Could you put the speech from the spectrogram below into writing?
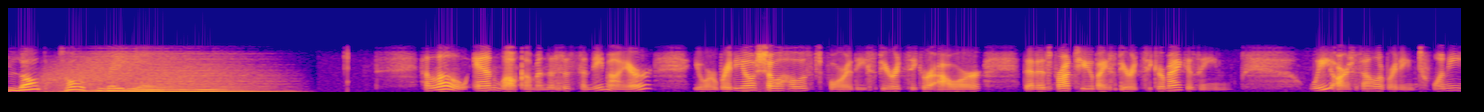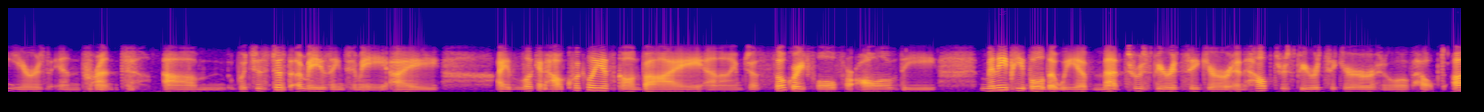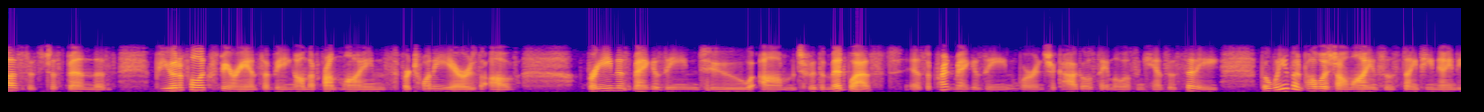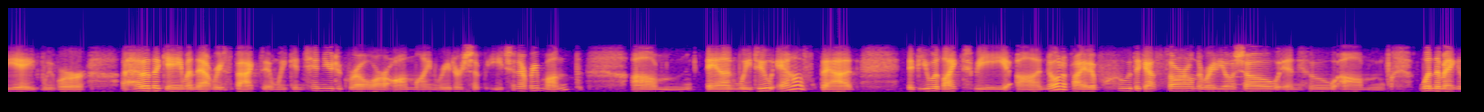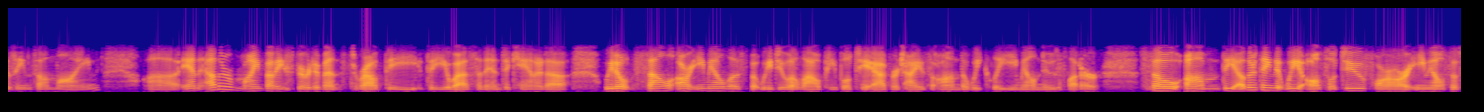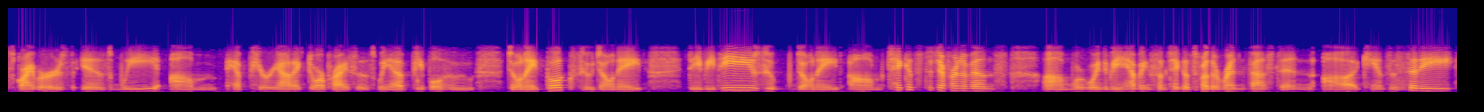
Blog Talk Radio. Hello and welcome. And this is Cynde Meyer, your radio show host for the Spirit Seeker Hour that is brought to you by Spirit Seeker Magazine. We are celebrating 20 years in print, um, which is just amazing to me. I I look at how quickly it's gone by, and I'm just so grateful for all of the many people that we have met through Spirit Seeker and helped through Spirit Seeker who have helped us. It's just been this beautiful experience of being on the front lines for 20 years of bringing this magazine to um, to the Midwest as a print magazine. We're in Chicago, St. Louis, and Kansas City, but we've been published online since 1998. We were ahead of the game in that respect, and we continue to grow our online readership each and every month. Um, and we do ask that if you would like to be uh, notified of who the guests are on the radio show and who um, when the magazine's online uh, and other mind, body, spirit events throughout the, the U.S. and into Canada. We don't sell our email list, but we do allow people to advertise on the weekly email newsletter. So, um, the other thing that we also do for our email subscribers is we um, have periodic door prizes. We have people who donate books, who donate DVDs, who donate um, tickets to different events. Um, we're going to be having some tickets for the Ren Fest in uh, Kansas City,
